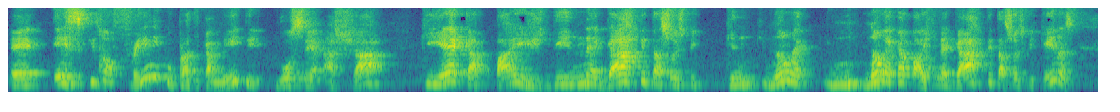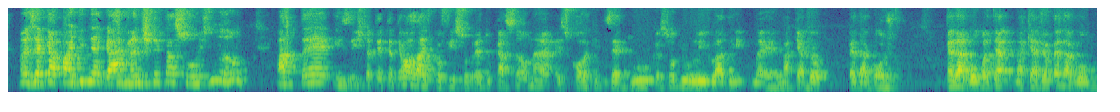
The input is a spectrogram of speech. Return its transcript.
É esquizofrênico, praticamente, você achar que é capaz de negar tentações que não é não é capaz de negar tentações pequenas, mas é capaz de negar grandes tentações. Não. Até existe, até tem até uma live que eu fiz sobre educação, né? a escola que deseduca, sobre um livro lá de é, Maquiavel Pedagógico, Pedagogo, Maquiavel Pedagogo,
